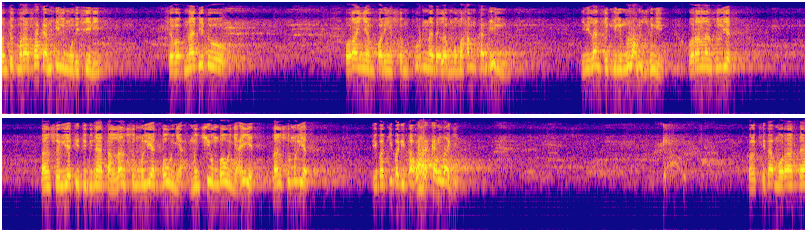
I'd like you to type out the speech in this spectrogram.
Untuk merasakan ilmu di sini, Sebab Nabi itu orang yang paling sempurna dalam memahamkan ilmu. Ini langsung ilmu langsung ini. Orang langsung lihat. Langsung lihat itu binatang. Langsung melihat baunya. Mencium baunya. Iya. Langsung melihat. Tiba-tiba ditawarkan lagi. Kalau kita mau rasa.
